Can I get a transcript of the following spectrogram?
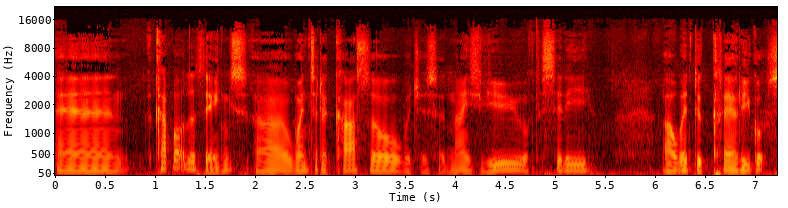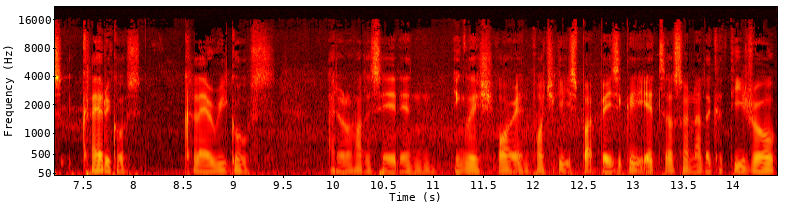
And a couple other things. Uh, went to the castle, which is a nice view of the city. I uh, went to Clerigos, Clerigos, Clerigos. I don't know how to say it in English or in Portuguese, but basically it's also another cathedral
